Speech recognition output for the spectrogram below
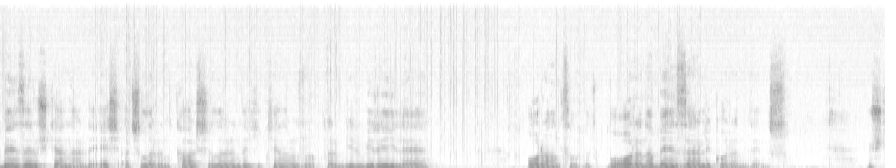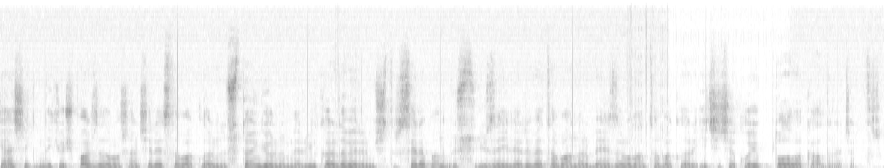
Benzer üçgenlerde eş açıların karşılarındaki kenar uzunlukları birbiriyle orantılıdır. Bu orana benzerlik oranı denir. Üçgen şeklindeki üç parçadan oluşan çerez tabaklarının üstten görünümleri yukarıda verilmiştir. Serap Hanım üst yüzeyleri ve tabanları benzer olan tabakları iç içe koyup dolaba kaldıracaktır.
